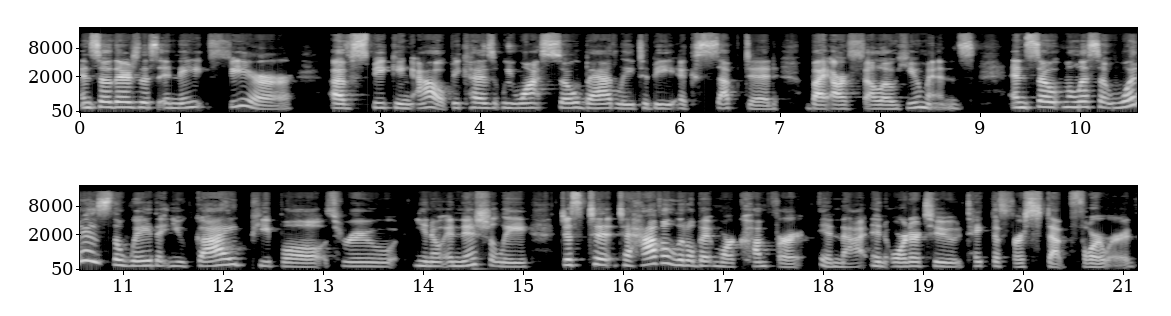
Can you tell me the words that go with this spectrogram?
and so there's this innate fear of speaking out because we want so badly to be accepted by our fellow humans. And so, Melissa, what is the way that you guide people through, you know, initially just to to have a little bit more comfort in that in order to take the first step forward?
